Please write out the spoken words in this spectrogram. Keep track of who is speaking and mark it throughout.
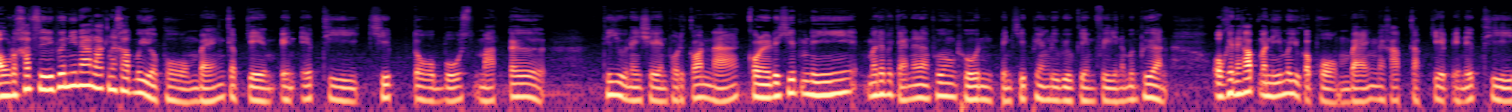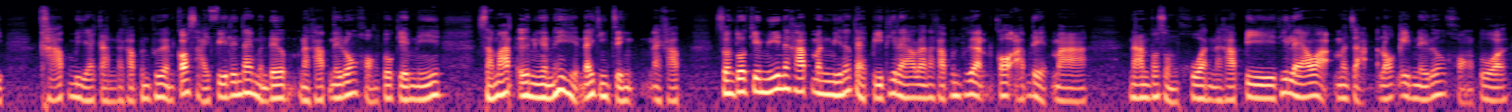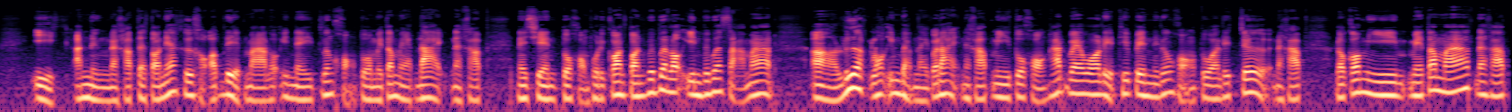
Speaker 1: เอาละครับสวัสดีเพื่อนที่น่ารักนะครับมาอยู่กับผมแบงก์กับเกม NFT Crypto Boost Master ที่อยู่ในเชน Polygon นะก่อนอื่นในคลิปนี้ไม่ได้เป็นการแนะนำผู้ลงทุน เป็นคลิปเพียงรีวิวเกมฟรีนะเพื่อนๆ โอเคนะครับ วันนี้มาอยู่กับผมแบงก์นะครับ กับเกม NFT คราฟเบียกันนะครับเพื่อนๆ ก็สายฟรีเล่นได้เหมือนเดิมนะครับ ในเรื่องของตัวเกมนี้สามารถเอินเงินให้เห็นได้จริง ๆ นะครับ ส่วนตัวเกมนี้นะครับมันมีตั้งแต่ปีที่แล้วแล้วนะครับเพื่อนๆ ก็อัปเดตมา นานพอสมควรนะครับ ปีที่แล้วอะมันจะล็อกอินในเรื่องของตัวอีกอันหนึงนะครับ แต่ตอนนี้คือเขาอัปเดตมาล็อกอินในเรื่องของตัว MetaMask ได้นะครับ ในเชนตัวของ Polygon ตอนเพื่อนๆล็อกอินเพื่อนๆสามารถเลือกล็อกอินแบบไหนก็ได้นะครับ มีตัวของ Hardware Wallet ที่เป็นในเรื่องของตัว Ledger นะครับ แล้วก็มี MetaMask นะครับ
